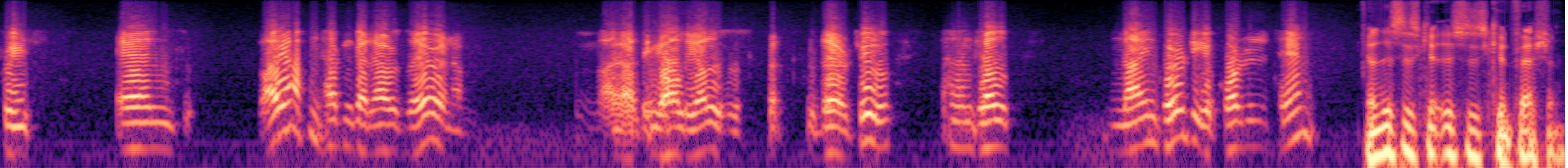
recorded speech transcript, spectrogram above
priests. And I often haven't got out there, and I'm, I think all the others are there too, until 9:30, a quarter to 10. And this is this is confession.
